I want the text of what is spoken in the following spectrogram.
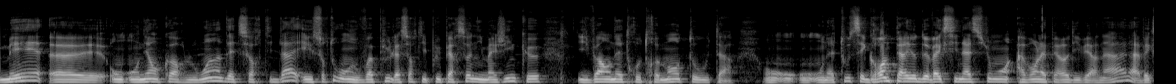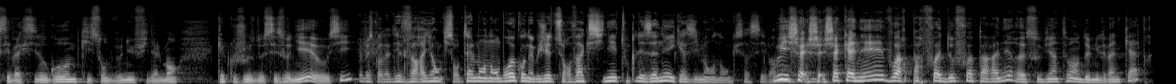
Mais euh, on, est encore loin d'être sorti de là et surtout on ne voit plus la sortie. Plus personne n'imagine qu'il va en être autrement tôt ou tard. On, a tous ces grandes périodes de vaccination avant la période hivernale, avec ces vaccinogromes qui sont devenus finalement quelque chose de saisonnier eux aussi. Parce qu'on a des variants qui sont tellement nombreux qu'on est obligé de se revacciner toutes les années quasiment. Donc ça c'est Oui, chaque, année, voire parfois deux fois par année. Souviens-toi en 2024,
